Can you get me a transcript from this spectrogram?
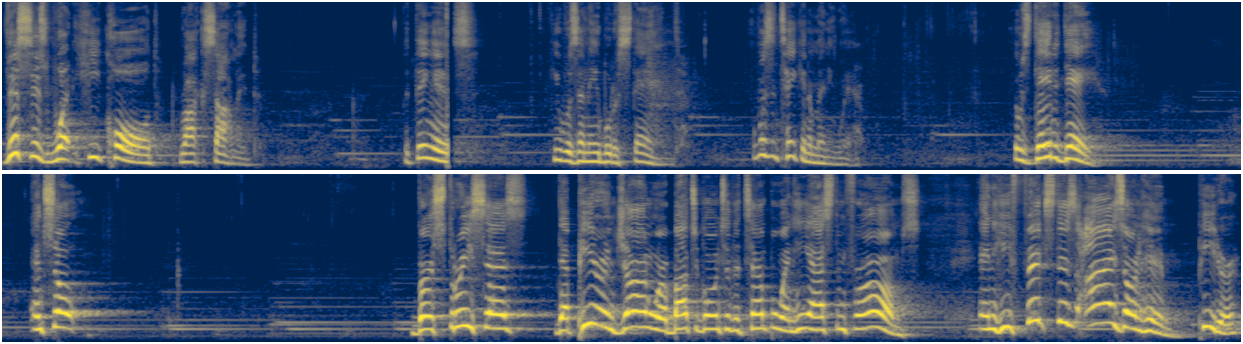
This is what he called rock solid. The thing is, he was unable to stand. It wasn't taking him anywhere. It was day to day. And so, verse 3 says that Peter and John were about to go into the temple and he asked them for alms. And he fixed his eyes on him, Peter,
